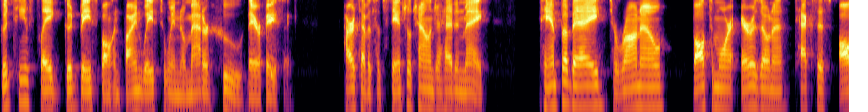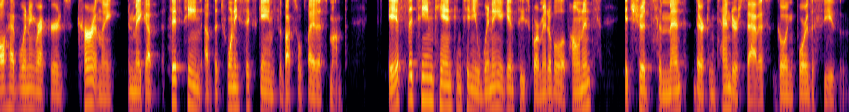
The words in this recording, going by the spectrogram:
Good teams play good baseball and find ways to win no matter who they are facing. Pirates have a substantial challenge ahead in May. Tampa Bay, Toronto, Baltimore, Arizona, Texas all have winning records currently and make up 15 of the 26 games the Bucks will play this month. If the team can continue winning against these formidable opponents, it should cement their contender status going for the season.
